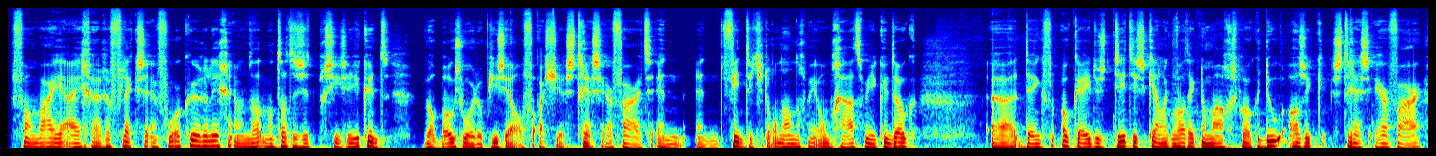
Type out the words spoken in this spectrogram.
van waar je eigen reflexen en voorkeuren liggen. Dat, want dat is het precies. Je kunt wel boos worden op jezelf als je stress ervaart en, en vindt dat je er onhandig mee omgaat. Maar je kunt ook uh, denken van oké, dus dit is kennelijk wat ik normaal gesproken doe als ik stress ervaar.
